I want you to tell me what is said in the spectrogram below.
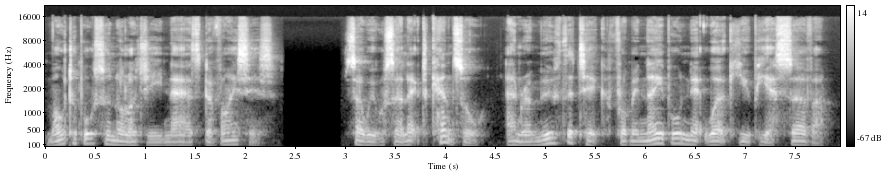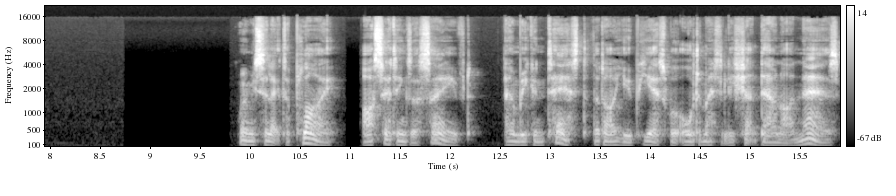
multiple Synology NAS devices, so we will select Cancel and remove the tick from Enable Network UPS Server. When we select Apply, our settings are saved and we can test that our UPS will automatically shut down our NAS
